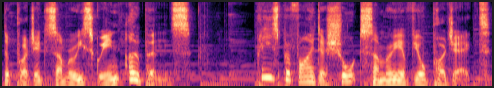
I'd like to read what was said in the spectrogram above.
The Project Summary screen opens please provide a short summary of your project.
